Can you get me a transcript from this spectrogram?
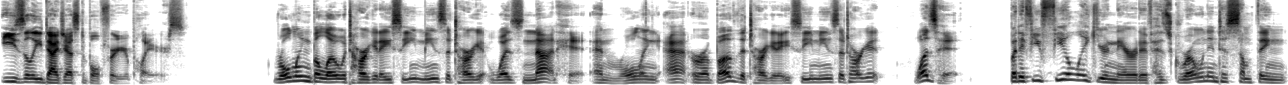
easily digestible for your players. Rolling below a target AC means the target was not hit, and rolling at or above the target AC means the target was hit. But if you feel like your narrative has grown into something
